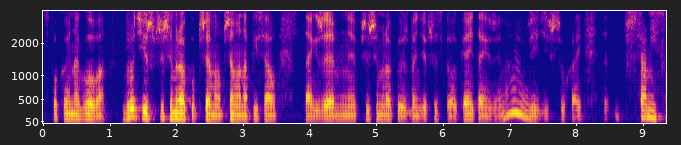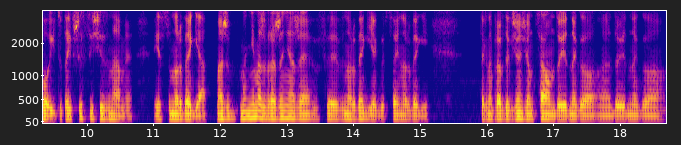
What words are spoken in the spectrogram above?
spokojna głowa. Wróci już w przyszłym roku, Przemo, Przemo napisał, także w przyszłym roku już będzie wszystko ok, także no widzisz, słuchaj, sami swoi, tutaj wszyscy się znamy, jest to Norwegia. Masz, nie masz wrażenia, że w, w Norwegii, jakby w całej Norwegii, tak naprawdę wziąć ją całą do jednego, e, do jednego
